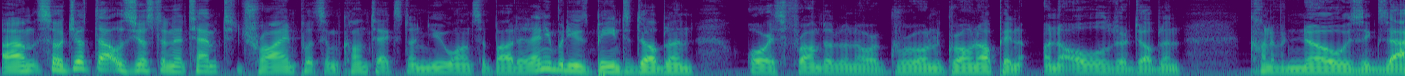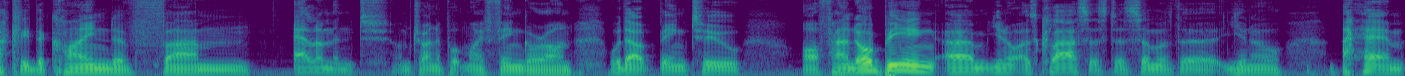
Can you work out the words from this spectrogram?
Um, so just that was just an attempt to try and put some context and nuance about it. Anybody who's been to Dublin or is from Dublin or grown grown up in an older Dublin kind of knows exactly the kind of um, element I'm trying to put my finger on without being too offhand or being um, you know as classist as some of the you know um,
